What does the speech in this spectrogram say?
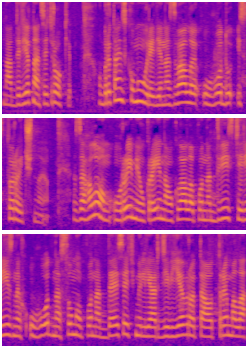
на 19 років. У британському уряді назвали угоду історичною. Загалом у Римі Україна уклала понад 200 різних угод на суму понад 10 мільярдів євро та отримала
